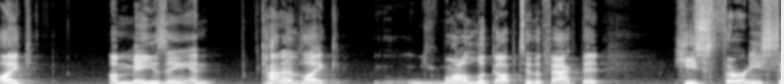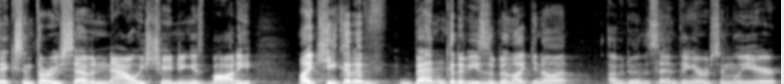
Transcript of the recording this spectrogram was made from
like amazing and kind of like you want to look up to the fact that he's 36 and 37 now he's changing his body like he could have ben could have easily been like you know what i've been doing the same thing every single year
